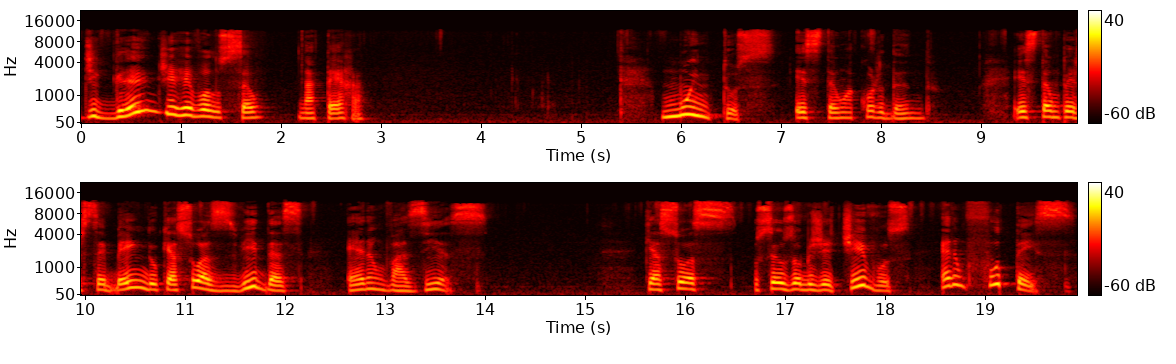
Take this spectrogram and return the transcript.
de grande revolução na Terra. Muitos estão acordando, estão percebendo que as suas vidas eram vazias, que as suas, os seus objetivos eram fúteis,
